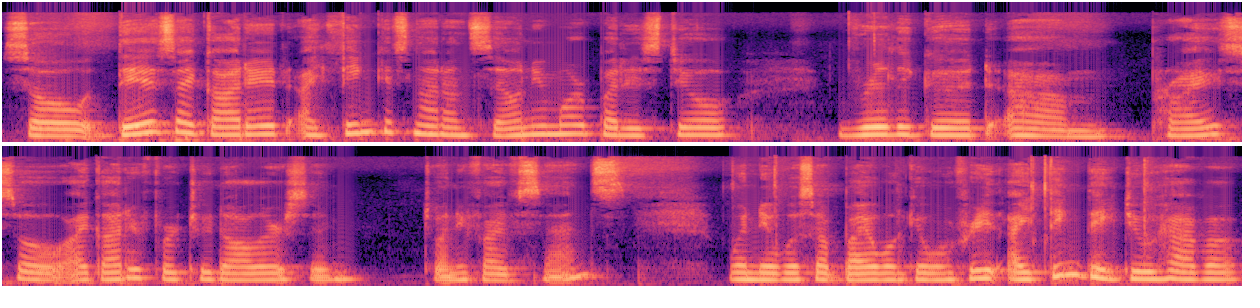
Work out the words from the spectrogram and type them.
so this I got it. I think it's not on sale anymore, but it's still really good um, price. So I got it for two dollars and twenty five cents when it was a buy one get one free. I think they do have a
